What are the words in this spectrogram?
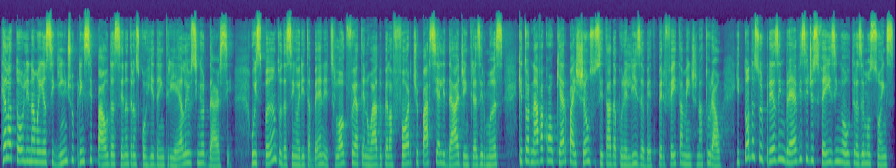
relatou-lhe na manhã seguinte o principal da cena transcorrida entre ela e o Sr. Darcy. O espanto da senhorita Bennet logo foi atenuado pela forte parcialidade entre as irmãs, que tornava qualquer paixão suscitada por Elizabeth perfeitamente natural, e toda surpresa em breve se desfez em outras emoções.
